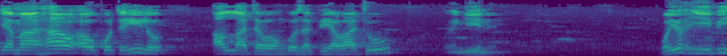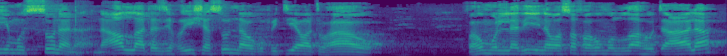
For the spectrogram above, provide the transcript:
jamaa hao au pote hilo Allah atawaongoza pia watu wengine wayuhyi bihim sunana na Allah atazihuisha sunna kwa kupitia watu hao. Fahumu alladhina wasafahum Allah ta'ala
